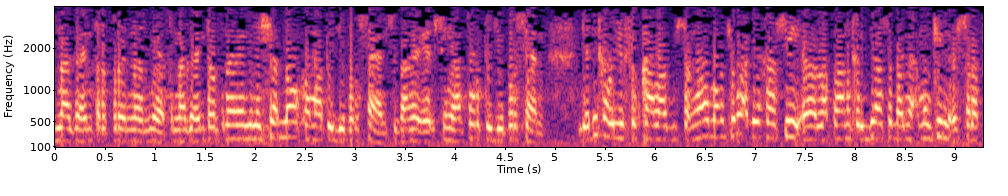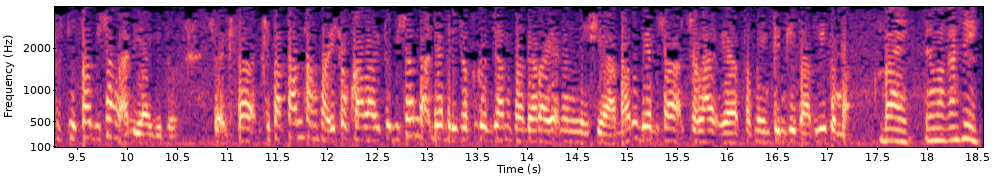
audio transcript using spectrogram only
tenaga entrepreneurnya. Tenaga entrepreneur Indonesia 0,7 persen. Sedangkan Singapura 7 persen. Jadi kalau Yusuf Kala bisa ngomong Coba dia kasih uh, lapangan kerja sebanyak mungkin 100 juta Bisa nggak dia gitu? Kita, kita tantang Pak Yusuf Kala itu Bisa nggak dia beri pekerjaan kepada rakyat Indonesia? Baru dia bisa celah ya, pemimpin kita Gitu Mbak. Baik, terima kasih.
